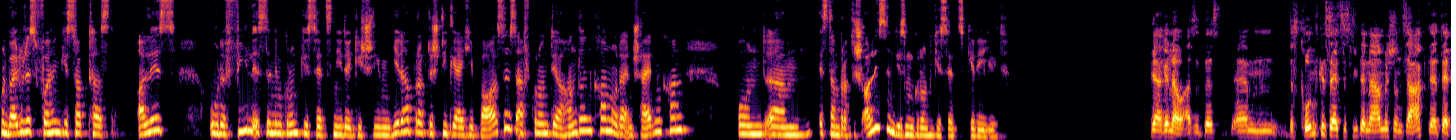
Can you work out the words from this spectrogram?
Und weil du das vorhin gesagt hast, alles oder viel ist in dem Grundgesetz niedergeschrieben. Jeder hat praktisch die gleiche Basis, aufgrund der er handeln kann oder entscheiden kann. Und ähm, ist dann praktisch alles in diesem Grundgesetz geregelt. Ja, genau. Also das, ähm, das Grundgesetz ist, wie der Name schon sagt, der, der,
